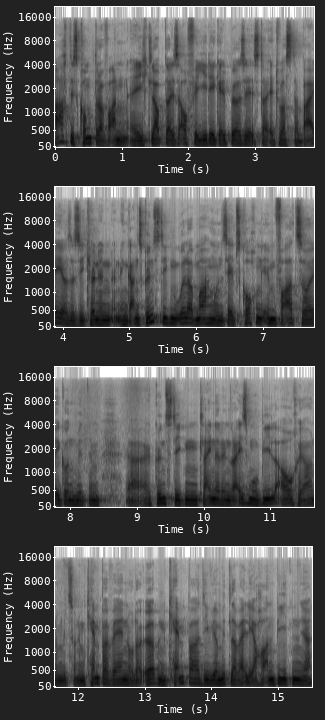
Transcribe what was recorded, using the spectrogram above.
Ach, das kommt drauf an. Ich glaube, da ist auch für jede Geldbörse ist da etwas dabei. Also Sie können einen ganz günstigen Urlaub machen und selbst kochen im Fahrzeug und mit einem äh, günstigen, kleineren Reisemobil auch, ja, mit so einem Campervan oder Urban Camper, die wir mittlerweile auch anbieten. Ja.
